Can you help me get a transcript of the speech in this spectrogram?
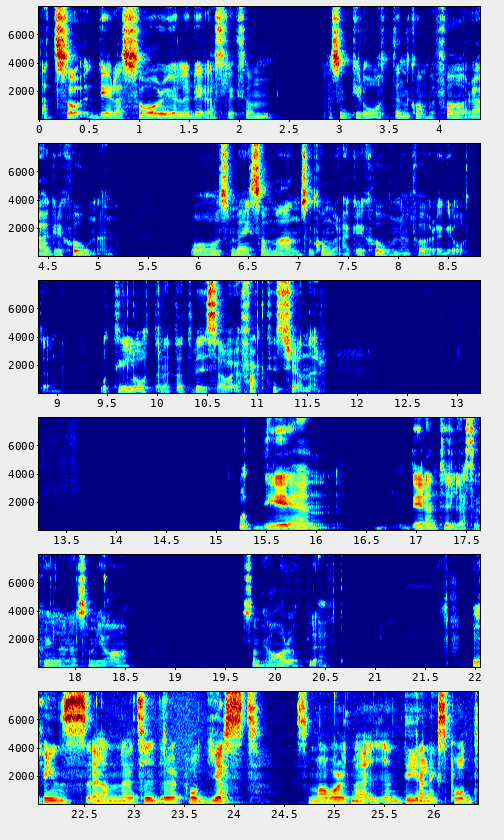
att so deras sorg eller deras liksom, alltså gråten kommer före aggressionen. Och hos mig som man så kommer aggressionen före gråten. och tillåtandet att visa vad jag faktiskt känner. Och det är, en, det är den tydligaste skillnaden som jag, som jag har upplevt. Det finns en tidigare poddgäst som har varit med i en delningspodd.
